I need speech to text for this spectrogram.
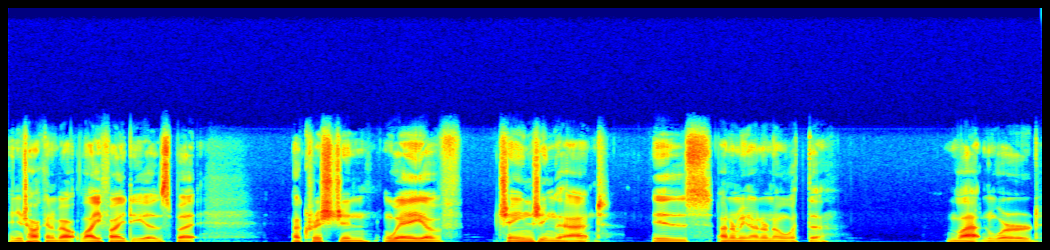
and you're talking about life ideas. But a Christian way of changing that is, I don't mean, I don't know what the Latin word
